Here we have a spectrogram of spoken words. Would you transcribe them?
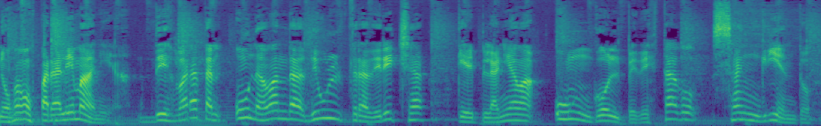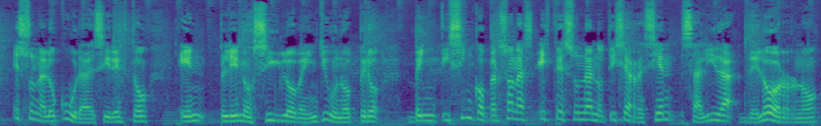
Nos vamos para Alemania. Desbaratan una banda de ultraderecha que planeaba un golpe de Estado sangriento. Es una locura decir esto en pleno siglo XXI, pero 25 personas, esta es una noticia recién salida del horno,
